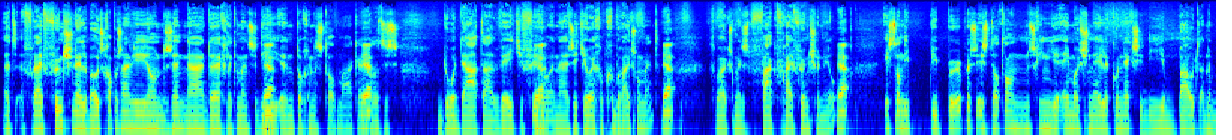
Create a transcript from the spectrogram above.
het vrij functionele boodschappen zijn die je dan zendt naar dergelijke mensen die ja. een toch in de stad maken. Ja. Dat is door data weet je veel ja. en hij zit je heel erg op gebruiksmoment. Ja. Gebruiksmoment is vaak vrij functioneel. Ja. Is dan die die purpose, is dat dan misschien je emotionele connectie die je bouwt aan de,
